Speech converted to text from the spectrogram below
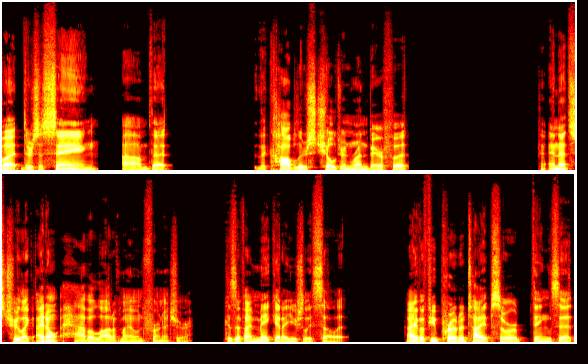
But there's a saying um, that the cobbler's children run barefoot. And that's true. Like, I don't have a lot of my own furniture because if I make it, I usually sell it. I have a few prototypes or things that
